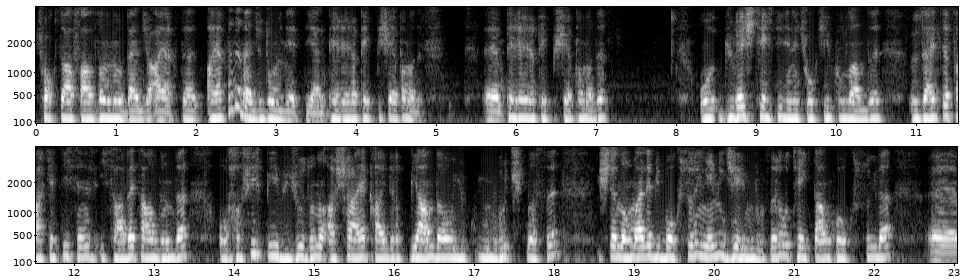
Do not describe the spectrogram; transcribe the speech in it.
Çok daha fazla onu bence ayakta ayakta da bence domine etti yani. Pereira pek bir şey yapamadı. E, Pereira pek bir şey yapamadı. O güreş tehdidini çok iyi kullandı. Özellikle fark ettiyseniz isabet aldığında o hafif bir vücudunu aşağıya kaydırıp bir anda o yumruğu çıkması işte normalde bir boksörün yemeyeceği yumrukları o takedown korkusuyla e,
